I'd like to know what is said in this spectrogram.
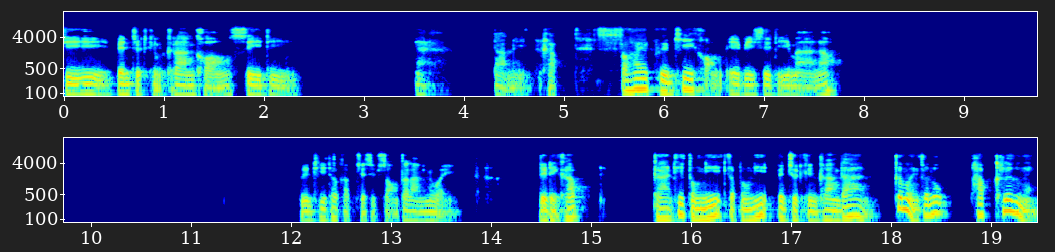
G เป็นจุดกึ่งกลางของ CD ตามนี้นะครับ ก็ให้พื้นที่ของ ABCD มาเนาะพื้นที่เท่ากับ 72 ตารางหน่วย เด็กๆครับ การที่ตรงนี้กับตรงนี้เป็นจุดกึ่งกลางด้าน ก็เหมือนกับลูกพับครึ่งอะ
